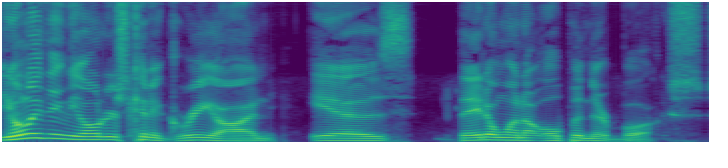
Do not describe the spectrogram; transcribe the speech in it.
The only thing the owners can agree on is they don't want to open their books.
